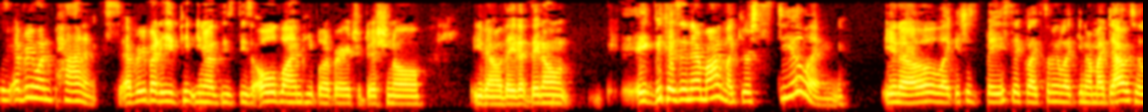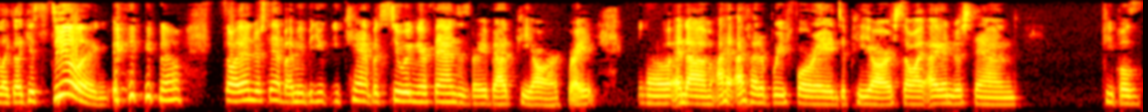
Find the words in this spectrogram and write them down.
Because everyone panics. Everybody, you know, these these old line people are very traditional. You know, they they don't it, because in their mind, like you're stealing. You know, like it's just basic, like something like you know, my dad would say, like like you're stealing. you know, so I understand, but I mean, but you you can't. But suing your fans is very bad PR, right? you know, and um, I, have had a brief foray into PR, so I, I understand people's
